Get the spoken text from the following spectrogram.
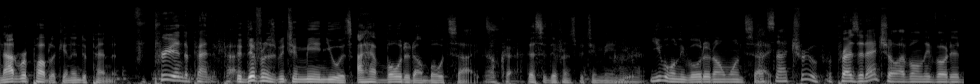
Not Republican, independent. Pre-independent Pat. The difference between me and you is I have voted on both sides. Okay. That's the difference between me and you. Alright. You've only voted on one side. That's not true. For presidential, I've only voted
